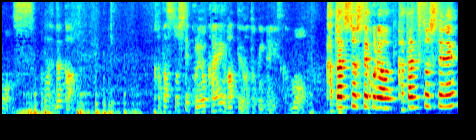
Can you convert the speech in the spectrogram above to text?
もうまずなんか形とししてこれを変えればっていうのは特にないですかも形としてこれを形としてね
